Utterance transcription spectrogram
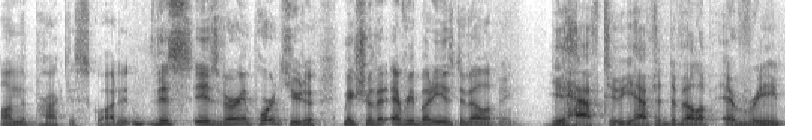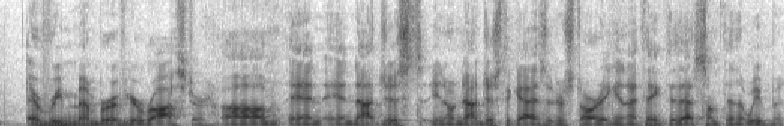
on the practice squad. It- this is very important to you to make sure that everybody is developing. You have to. You have to develop every every member of your roster, um, and and not just you know not just the guys that are starting. And I think that that's something that we've been,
